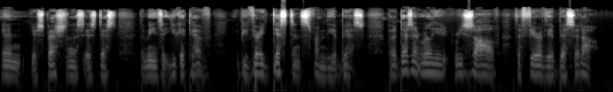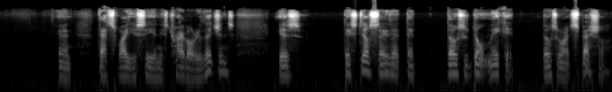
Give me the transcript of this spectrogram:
and your specialness is just the means that you get to have be very distanced from the abyss, but it doesn't really resolve the fear of the abyss at all. And that's why you see in these tribal religions is they still say that, that those who don't make it, those who aren't special,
